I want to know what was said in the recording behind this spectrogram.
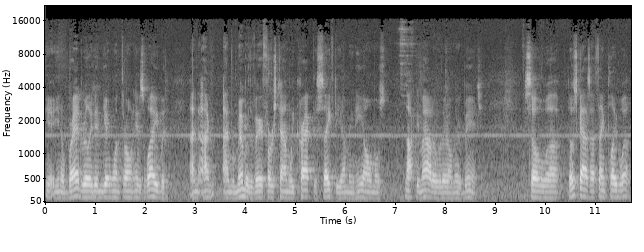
you you know, Brad really didn't get one thrown his way, but I, I, I remember the very first time we cracked the safety, I mean, he almost knocked him out over there on their bench. So, uh, those guys, I think, played well.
